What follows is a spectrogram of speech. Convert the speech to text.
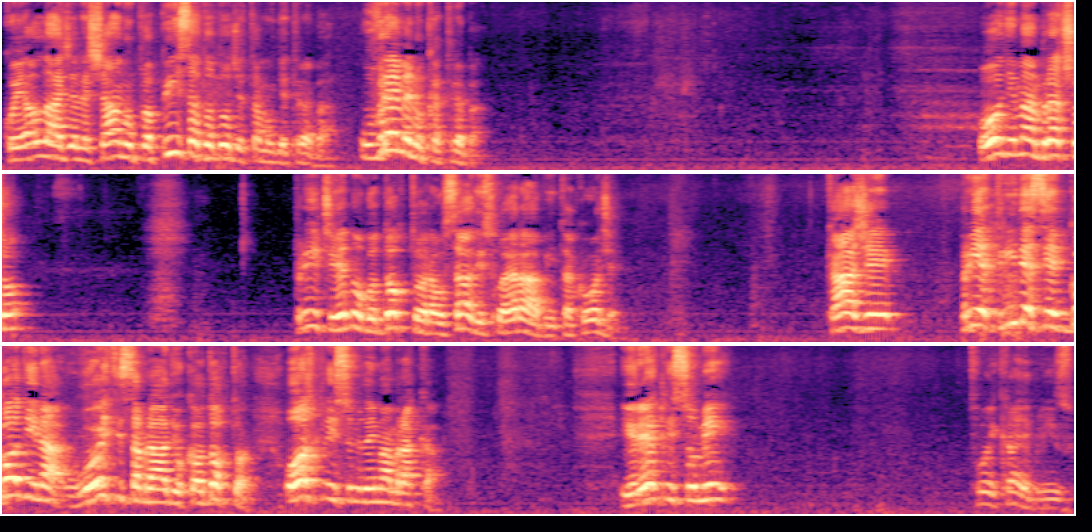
koje Allah Đelešanu propisao da dođe tamo gdje treba. U vremenu kad treba. Ovdje imam, braćo, priče jednog od doktora u Saudijskoj Arabiji također. Kaže, prije 30 godina u vojci sam radio kao doktor. Otkrili su mi da imam raka. I rekli su mi, tvoj kraj je blizu.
